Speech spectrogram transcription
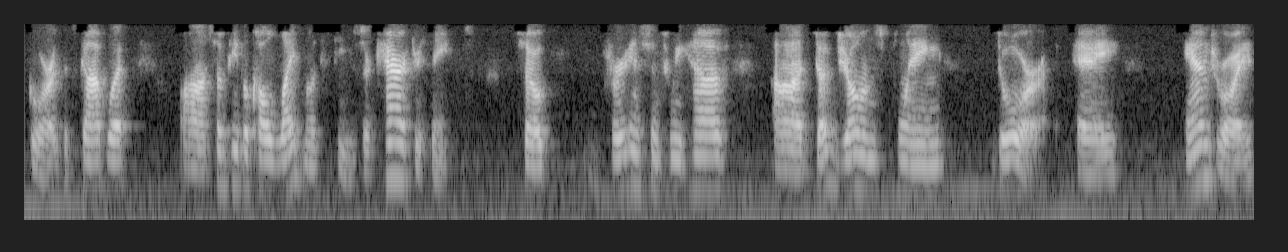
score that's got what uh, some people call leitmotifs or character themes. So, for instance, we have Doug Jones playing Door, a android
